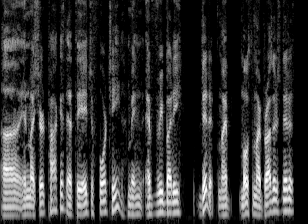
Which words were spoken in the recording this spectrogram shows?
uh, in my shirt pocket at the age of 14. I mean, everybody did it. My most of my brothers did it.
